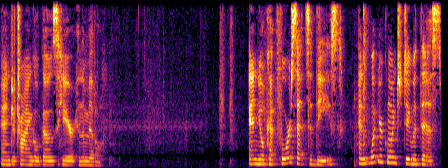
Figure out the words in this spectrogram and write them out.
and your triangle goes here in the middle. And you'll cut four sets of these. And what you're going to do with this,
